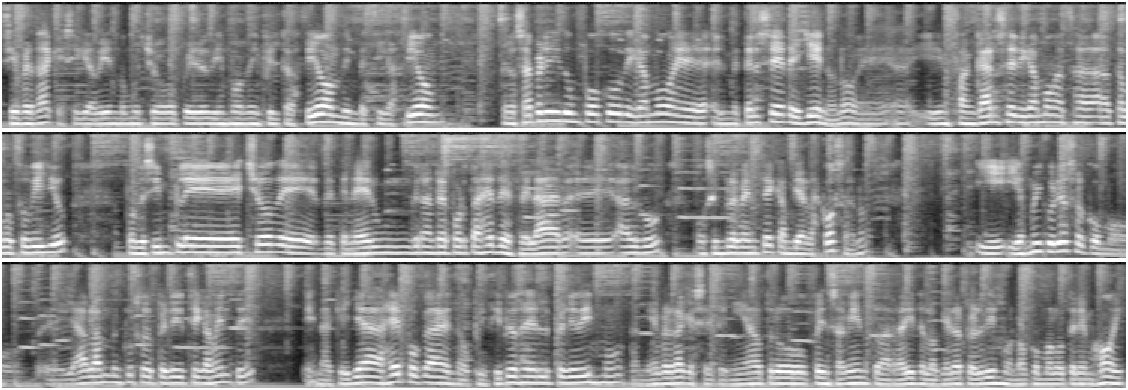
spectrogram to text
sí es verdad que sigue habiendo mucho periodismo de infiltración, de investigación, pero se ha perdido un poco, digamos, eh, el meterse de lleno, ¿no? Eh, y enfangarse, digamos, hasta, hasta los tobillos por el simple hecho de, tener un gran reportaje, desvelar eh, algo o simplemente cambiar las cosas, ¿no? Y, es muy curioso como, ya hablando incluso periodísticamente, en aquellas épocas, en los principios del periodismo, también es verdad que se tenía otro pensamiento a raíz de lo que era el periodismo, no como lo tenemos hoy,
